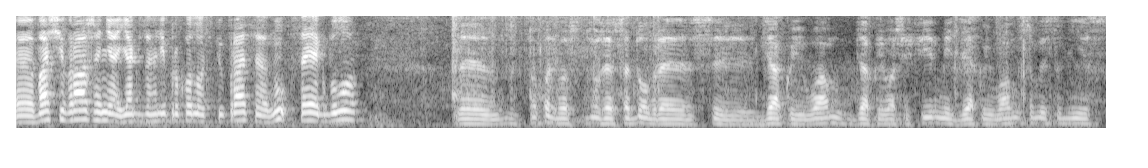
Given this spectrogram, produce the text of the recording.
Е, Ваші враження, як взагалі проходила співпраця? Ну, все як було. Е, Проходило дуже все добре. С- Дякую вам, дякую вашій фірмі, дякую вам особисто Денис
